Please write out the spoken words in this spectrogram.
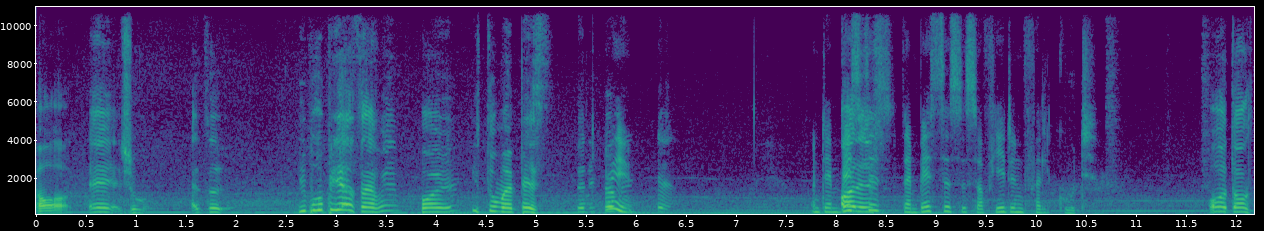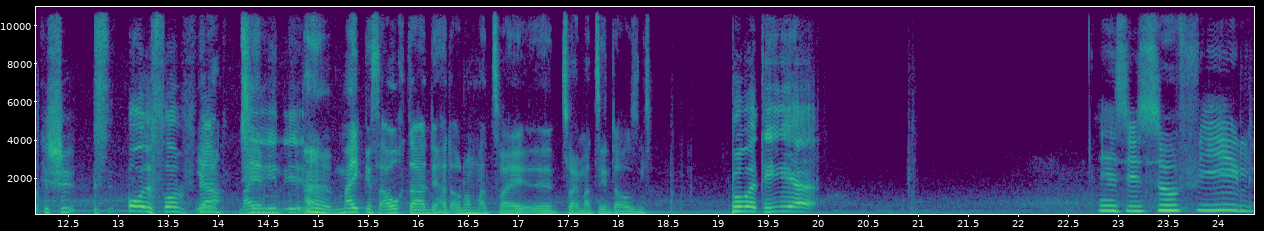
Ja, ey, schon. Also, ich probiere es auf jeden Fall. Ich tue mein Bestes. Wirklich- Und dein. Bestes, dein Bestes ist auf jeden Fall gut. Oh. Das ist balsam für Ja, mein, Zähne. Mike ist auch da. Der hat auch nochmal zwei, äh, zweimal 10.000. Guck mal, der. Es ist so viel.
